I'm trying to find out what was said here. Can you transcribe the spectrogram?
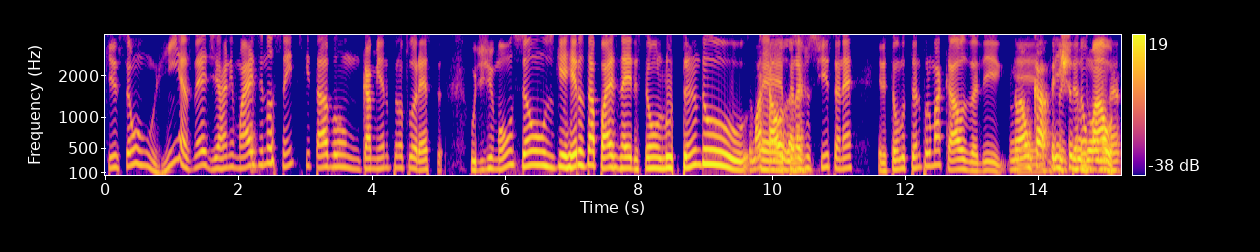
que são rinhas, né, de animais inocentes que estavam caminhando pela floresta. O Digimon são os guerreiros da paz, né? Eles estão lutando Por uma é, causa, pela né? justiça, né? Eles estão lutando por uma causa ali. Não é um é, capricho do enfrentando dono, o mal. né?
